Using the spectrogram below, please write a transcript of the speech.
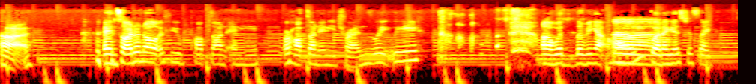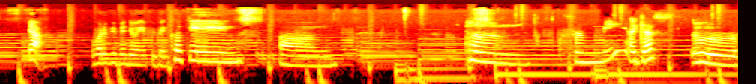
uh, and so i don't know if you've popped on any or hopped on any trends lately uh, with living at home. but I Um. guess just like, yeah, what have you been doing? If you've been cooking, um, Um, for me, I guess. Ooh,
